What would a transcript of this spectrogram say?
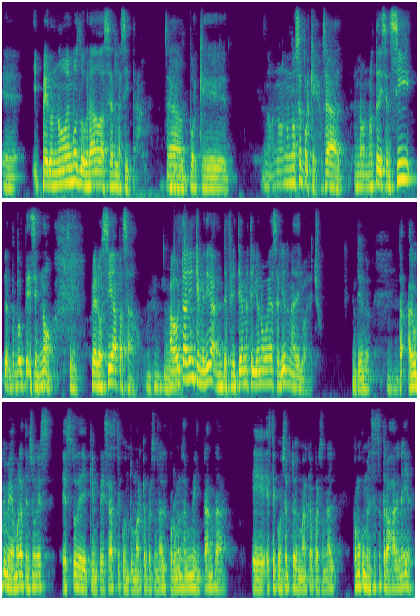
Eh, pero no hemos logrado hacer la cita. O sea, Mm. porque no, no, no, no sé por qué. O sea, no, no te dicen sí, pero te dicen no. Sí. Pero sí ha pasado. Ahorita alguien que me diga, definitivamente yo no voy a salir, nadie lo ha hecho. Entiendo. Algo que me llamó la atención es esto de que empezaste con tu marca personal. Por lo menos a mí me encanta eh, este concepto de marca personal. ¿Cómo comenzaste a trabajar en ella?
